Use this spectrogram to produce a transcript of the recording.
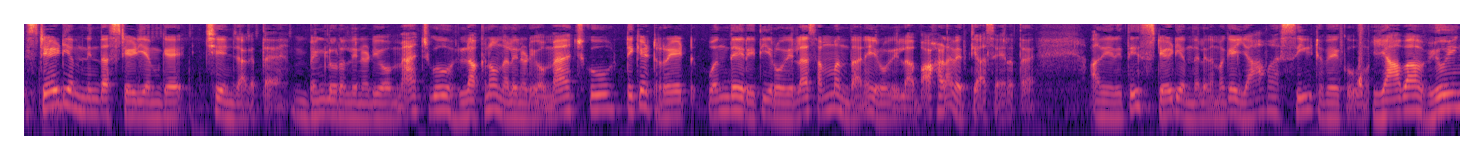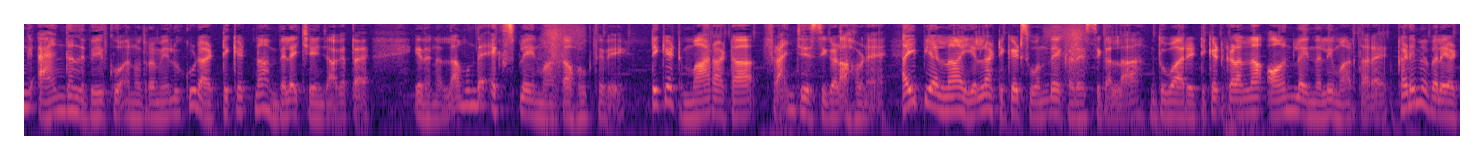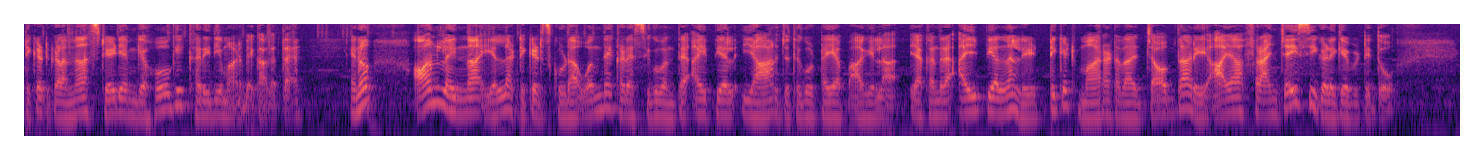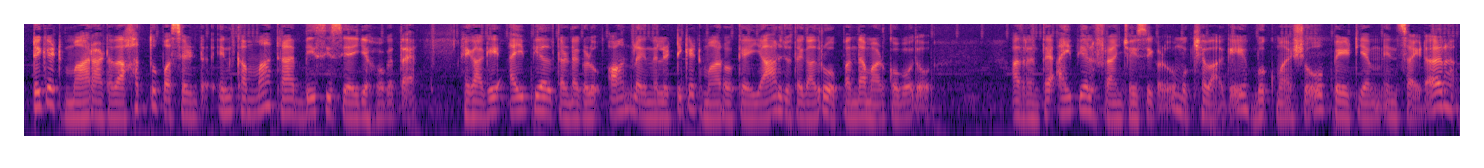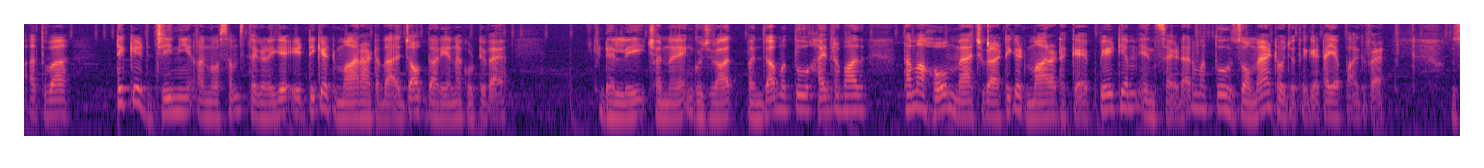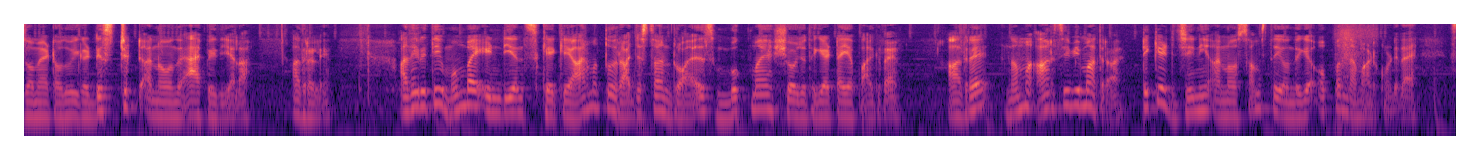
ಸ್ಟೇಡಿಯಂನಿಂದ ಸ್ಟೇಡಿಯಂಗೆ ಚೇಂಜ್ ಆಗುತ್ತೆ. ಬೆಂಗಳೂರಲ್ಲಿ ನಡೆಯೋ ಮ್ಯಾಚ್ಗೂ ಲಕ್ನೋನಲ್ಲಿ ನಡೆಯೋ ಮ್ಯಾಚ್ಗೂ ಟಿಕೆಟ್ ರೇಟ್ ಒಂದೇ ರೀತಿ ಇರೋದಿಲ್ಲ. ಸಂಬಂಧನೇ ಇರೋದಿಲ್ಲ ಬಹಳ ವ್ಯತ್ಯಾಸ ಇರುತ್ತೆ. ಅದೇ ರೀತಿ ಸ್ಟೇಡಿಯಂನಲ್ಲಿ ನಮಗೆ ಯಾವ ಸೀಟ್ ಬೇಕು, ಯಾವ ವ್ಯೂಯಿಂಗ್ ಆ್ಯಂಗಲ್ ಬೇಕು ಅನ್ನೋದ್ರ ಮೇಲೂ ಕೂಡ ಟಿಕೆಟ್ನ ಬೆಲೆ ಚೇಂಜ್ ಆಗುತ್ತೆ. ಇದನ್ನೆಲ್ಲ ಮುಂದೆ ಎಕ್ಸ್ಪ್ಲೈನ್ ಮಾಡ್ತಾ ಹೋಗ್ತೀವಿ. ಟಿಕೆಟ್ ಮಾರಾಟ ಫ್ರಾಂಚೈಸಿಗಳ ಹೊಣೆ. ಐ ಪಿ ಎಲ್ನ ಎಲ್ಲ ಟಿಕೆಟ್ಸ್ ಒಂದೇ ಕಡೆ ಸಿಗಲ್ಲ. ದುಬಾರಿ ಟಿಕೆಟ್ಗಳನ್ನ ಆನ್ಲೈನ್ನಲ್ಲಿ ಮಾರ್ತಾರೆ. ಕಡಿಮೆ ಬೆಲೆಯ ಟಿಕೆಟ್ಗಳನ್ನು ಸ್ಟೇಡಿಯಂಗೆ ಹೋಗಿ ಖರೀದಿ ಮಾಡಬೇಕಾಗತ್ತೆ. ಏನು ಆನ್ಲೈನ್ನ ಎಲ್ಲ ಟಿಕೆಟ್ಸ್ ಕೂಡ ಒಂದೇ ಕಡೆ ಸಿಗುವಂತೆ ಐ ಪಿ ಎಲ್ ಯಾರ ಜೊತೆಗೂ ಟೈಅಪ್ ಆಗಿಲ್ಲ. ಯಾಕಂದರೆ ಐ ಪಿ ಎಲ್ನಲ್ಲಿ ಟಿಕೆಟ್ ಮಾರಾಟದ ಜವಾಬ್ದಾರಿ ಆಯಾ ಫ್ರಾಂಚೈಸಿಗಳಿಗೆ ಬಿಟ್ಟಿದ್ದು. ಟಿಕೆಟ್ ಮಾರಾಟದ ಹತ್ತು ಪರ್ಸೆಂಟ್ ಇನ್ಕಮ್ ಮಾತ್ರ ಬಿ ಸಿ ಸಿ ಐಗೆ ಹೋಗುತ್ತೆ. ಹೀಗಾಗಿ ಐ ಪಿ ಎಲ್ ತಂಡಗಳು ಆನ್ಲೈನ್ನಲ್ಲಿ ಟಿಕೆಟ್ ಮಾರೋಕೆ ಯಾರ ಜೊತೆಗಾದರೂ ಒಪ್ಪಂದ ಮಾಡ್ಕೋಬೋದು. ಅದರಂತೆ ಐ ಪಿ ಎಲ್ ಫ್ರಾಂಚೈಸಿಗಳು ಮುಖ್ಯವಾಗಿ Book My Show, Paytm, Insider ಅಥವಾ ಟಿಕೆಟ್ ಜೀನಿ ಅನ್ನೋ ಸಂಸ್ಥೆಗಳಿಗೆ ಈ ಟಿಕೆಟ್ ಮಾರಾಟದ ಜವಾಬ್ದಾರಿಯನ್ನು ಕೊಟ್ಟಿವೆ. ಡೆಲ್ಲಿ, ಚೆನ್ನೈ, ಗುಜರಾತ್, ಪಂಜಾಬ್ ಮತ್ತು ಹೈದರಾಬಾದ್ ತಮ್ಮ ಹೋಮ್ ಮ್ಯಾಚ್ಗಳ ಟಿಕೆಟ್ ಮಾರಾಟಕ್ಕೆ ಪೇಟಿಎಂ ಇನ್ಸೈಡರ್ ಮತ್ತು ಝೊಮ್ಯಾಟೊ ಜೊತೆಗೆ ಟೈಅಪ್ ಆಗಿವೆ. ಝೊಮ್ಯಾಟೊದು ಈಗ ಡಿಸ್ಟ್ರಿಕ್ಟ್ ಅನ್ನೋ ಒಂದು ಆ್ಯಪ್ ಇದೆಯಲ್ಲ, ಅದರಲ್ಲಿ. ಅದೇ ರೀತಿ Mumbai Indians, K K R ಮತ್ತು Rajasthan Royals book my show ಜೊತೆಗೆ ಟೈಅಪ್ ಆಗಿವೆ. ಆದರೆ ನಮ್ಮ ಆರ್ ಸಿ ಬಿ ಮಾತ್ರ ಟಿಕೆಟ್ ಜಿನಿ ಅನ್ನೋ ಸಂಸ್ಥೆಯೊಂದಿಗೆ ಒಪ್ಪಂದ ಮಾಡಿಕೊಂಡಿದೆ.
